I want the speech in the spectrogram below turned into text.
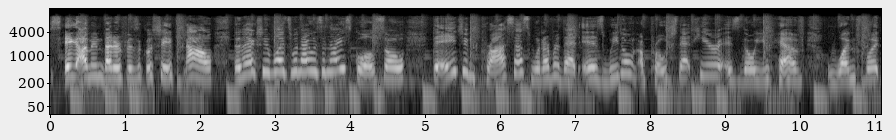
saying? I'm in better physical shape now than I actually was when I was in high school. So the aging process, whatever that is, we don't approach that here as though you have one foot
